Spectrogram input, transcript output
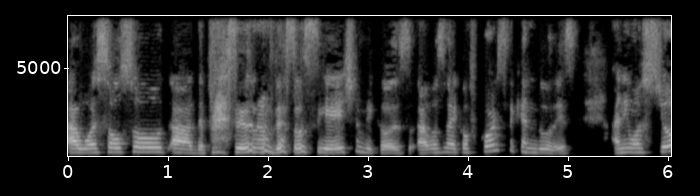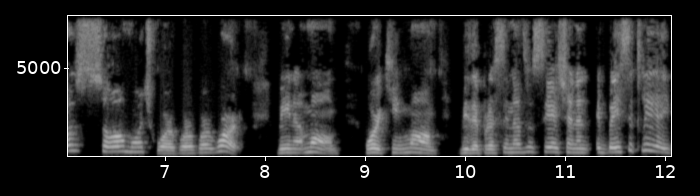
i was also uh, the president of the association because i was like of course i can do this. And it was just so much work work work work. Being a mom working mom be the president of the association. And basically i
